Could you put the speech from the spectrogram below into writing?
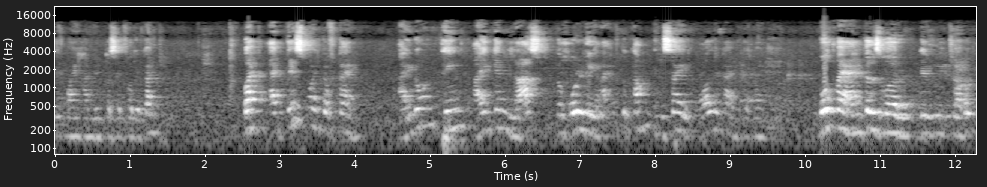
give my 100% for the country. But at this point of time, I don't think I can last the whole day. I have to come inside all the time because my, both my ankles were giving me trouble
